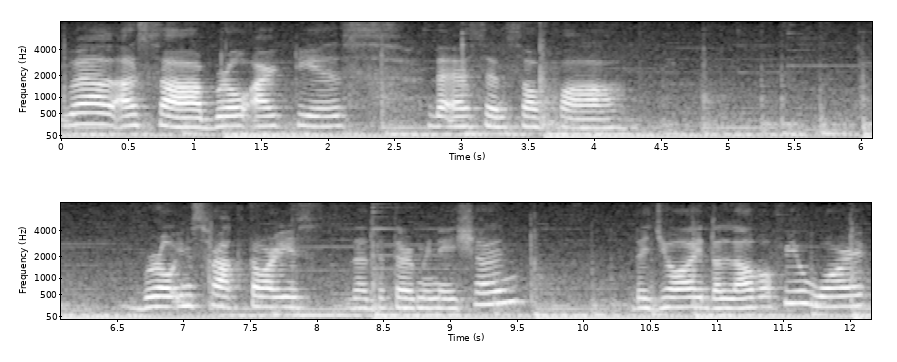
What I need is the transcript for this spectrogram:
Well, as a brow artist, the essence of a brow instructor is the determination, the joy, the love of your work.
